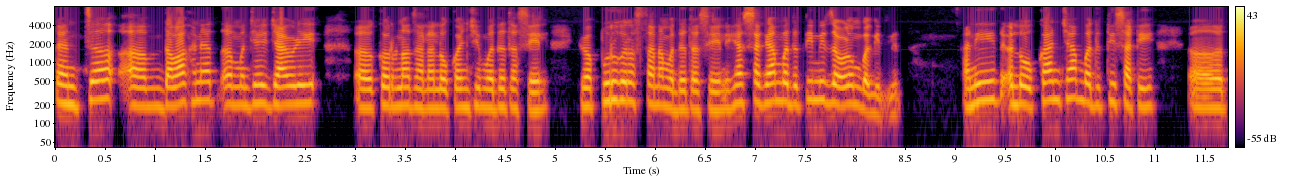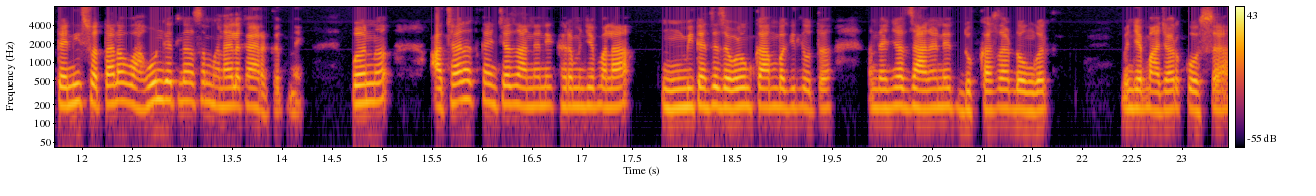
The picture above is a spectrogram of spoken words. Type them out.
त्यांचं दवाखान्यात म्हणजे ज्यावेळी करोना झाला लोकांची मदत असेल किंवा पूरग्रस्तांना मदत असेल ह्या सगळ्या मदती मी जवळून बघितलीत. आणि लोकांच्या मदतीसाठी त्यांनी स्वतःला वाहून घेतलं असं म्हणायला काय हरकत नाही. पण अचानक त्यांच्या जाण्याने खरं म्हणजे मला मी त्यांचं जवळून काम बघितलं होतं आणि त्यांच्या जाण्याने दुःखाचा डोंगर म्हणजे माझ्यावर कोसळा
